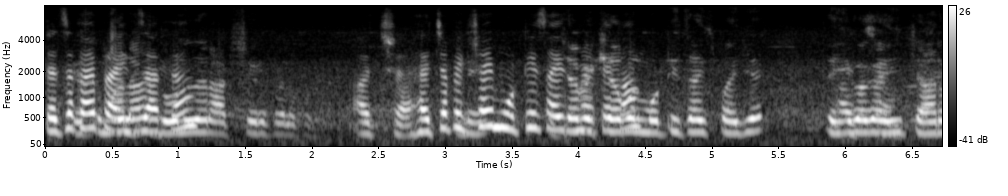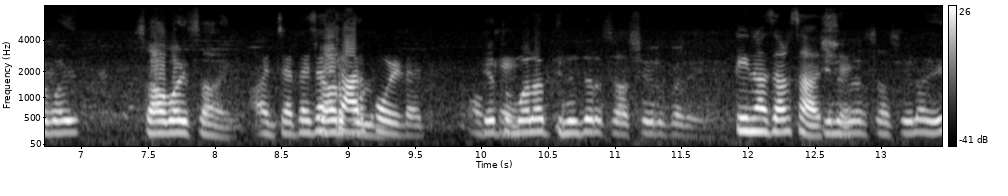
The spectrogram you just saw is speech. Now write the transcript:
त्याचं काय प्राइस दोन जातं? हजार आठशे रुपयाला पडतं. अच्छा ह्याच्यापेक्षाही मोठी साईज मिळते का? मोठी साईज पाहिजे. तर ही बघा अच्छा. ही चार बाय सहा बाय सहा आहे. अच्छा त्याच्यात चार चार fold. फोल्ड आहेत. हे ओके. तुम्हाला तीन हजार सहाशे रुपयाला येईल. तीन हजार तीन सहाशे हजार सहाशेला हे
